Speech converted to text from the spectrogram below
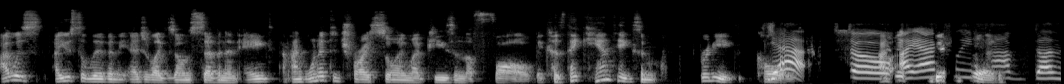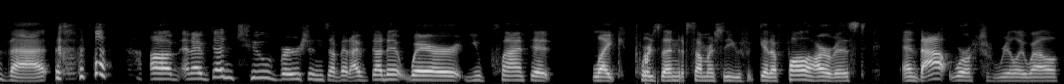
I was I used to live in the edge of like zone seven and eight, and I wanted to try sowing my peas in the fall because they can take some pretty cold. Yeah. So I I actually have done that. um, and I've done two versions of it. I've done it where you plant it like towards the end of summer so you get a fall harvest, and that worked really well.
